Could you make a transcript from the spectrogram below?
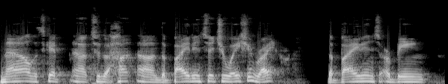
now let's get uh, to the, uh, the Biden situation, right? The Bidens are being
